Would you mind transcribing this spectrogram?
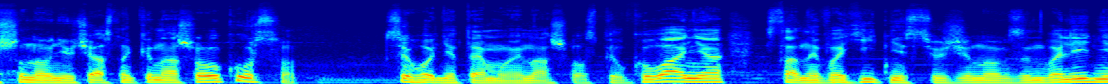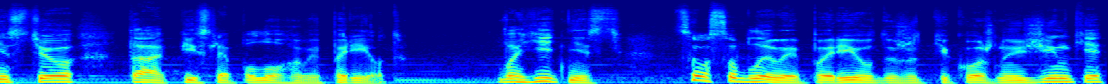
шановні учасники нашого курсу. Сьогодні темою нашого спілкування стане вагітністю жінок з інвалідністю та післяпологовий період. Вагітність це особливий період у житті кожної жінки,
